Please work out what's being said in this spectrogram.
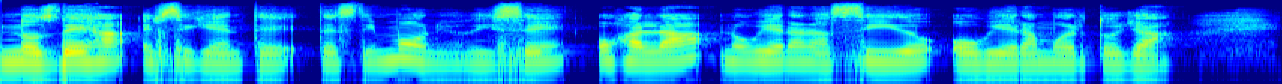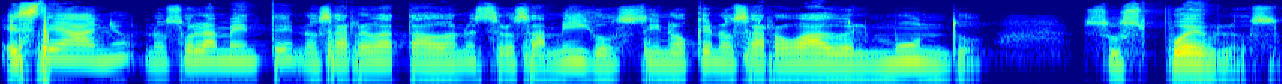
nos deja el siguiente testimonio. Dice, ojalá no hubiera nacido o hubiera muerto ya. Este año no solamente nos ha arrebatado a nuestros amigos, sino que nos ha robado el mundo, sus pueblos.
